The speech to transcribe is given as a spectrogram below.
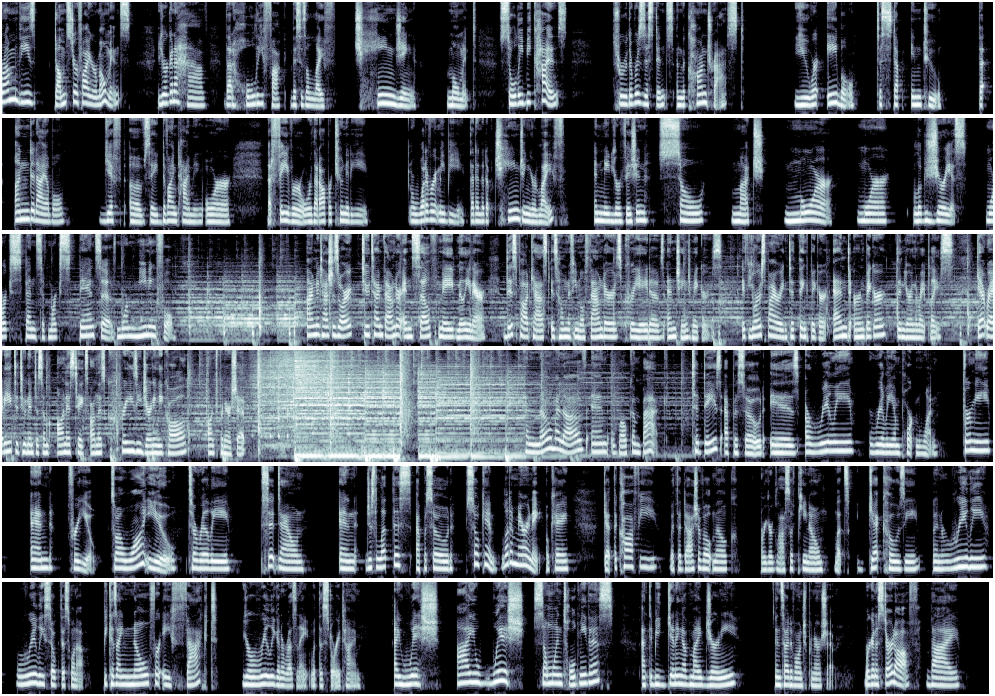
from these dumpster fire moments, you're going to have that holy fuck, this is a life changing moment solely because through the resistance and the contrast, you were able to step into that undeniable gift of, say, divine timing or that favor or that opportunity or whatever it may be that ended up changing your life and made your vision so much more, more luxurious, more expensive, more expansive, more meaningful. I'm Natasha Zoric, two time founder and self made millionaire. This podcast is home to female founders, creatives, and changemakers. If you're aspiring to think bigger and earn bigger, then you're in the right place. Get ready to tune into some honest takes on this crazy journey we call entrepreneurship. Hello, my love, and welcome back. Today's episode is a really, really important one for me and for you. So, I want you to really sit down and just let this episode soak in, let it marinate, okay? Get the coffee with a dash of oat milk or your glass of Pinot. Let's get cozy and really really soak this one up because I know for a fact you're really going to resonate with this story time. I wish, I wish someone told me this at the beginning of my journey inside of entrepreneurship. We're going to start off by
